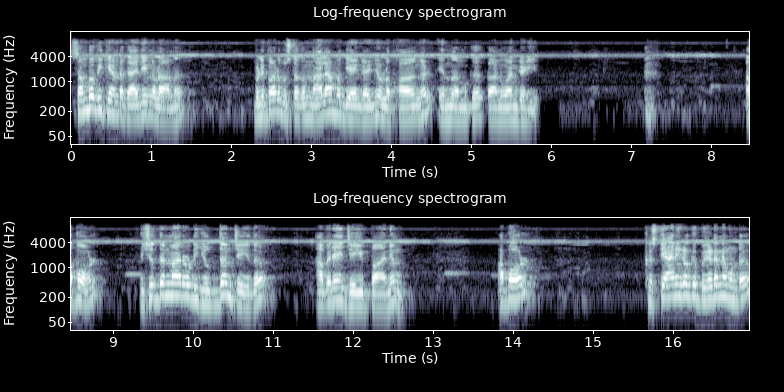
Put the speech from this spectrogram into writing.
സംഭവിക്കേണ്ട കാര്യങ്ങളാണ് വെളിപ്പാട് പുസ്തകം നാലാം അധ്യായം കഴിഞ്ഞുള്ള ഭാഗങ്ങൾ എന്ന് നമുക്ക് കാണുവാൻ കഴിയും. അപ്പോൾ വിശുദ്ധന്മാരോട് യുദ്ധം ചെയ്ത് അവരെ ജയിപ്പാനും അപ്പോൾ ക്രിസ്ത്യാനികൾക്ക് പീഡനമുണ്ട്.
